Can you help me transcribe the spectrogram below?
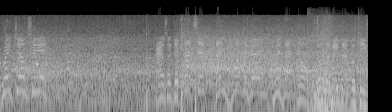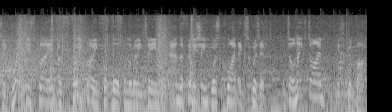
Great chance here. As a def- that's it. They've won the game with that goal. Well, they made that look easy. Great display of free-flowing football from the winning team, and the finishing was quite exquisite. Until next time, it's goodbye.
